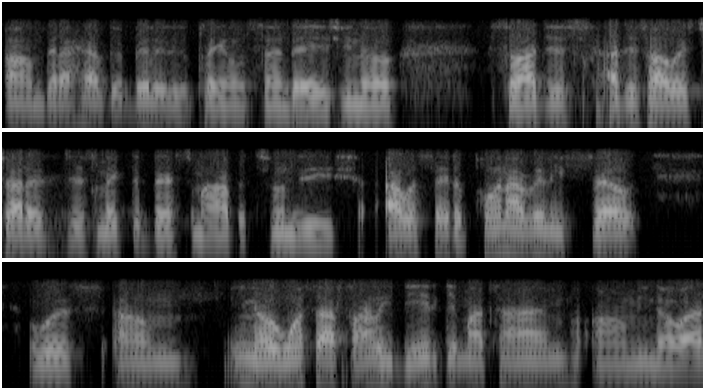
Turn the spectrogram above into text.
um that I have the ability to play on Sundays, you know. So I just I just always try to just make the best of my opportunities. I would say the point I really felt was um, you know, once I finally did get my time, um, you know, I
